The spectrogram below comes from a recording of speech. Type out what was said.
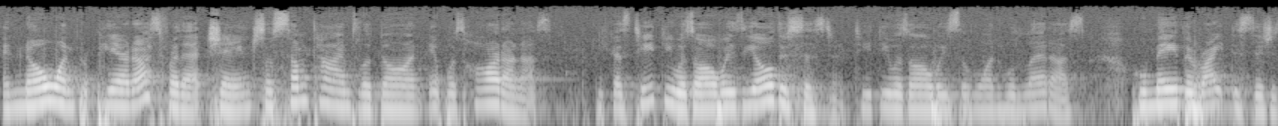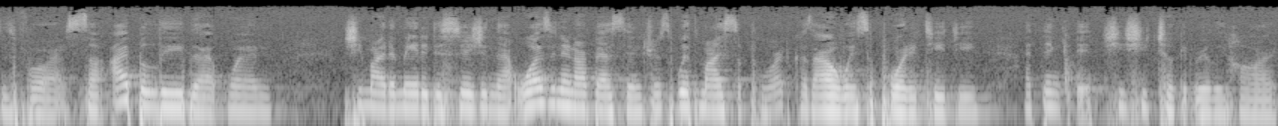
And no one prepared us for that change. So sometimes, LaDawn, it was hard on us because Titi was always the older sister. Titi was always the one who led us who made the right decisions for us. So I believe that when she might have made a decision that wasn't in our best interest with my support, because I always supported Titi, I think it, she, she took it really hard.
